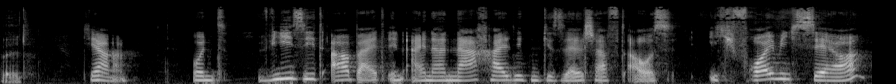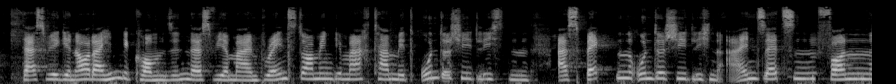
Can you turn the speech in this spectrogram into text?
Welt. Ja, und wie sieht Arbeit in einer nachhaltigen Gesellschaft aus? Ich freue mich sehr, dass wir genau dahin gekommen sind, dass wir mal ein Brainstorming gemacht haben mit unterschiedlichsten Aspekten, unterschiedlichen Einsätzen von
